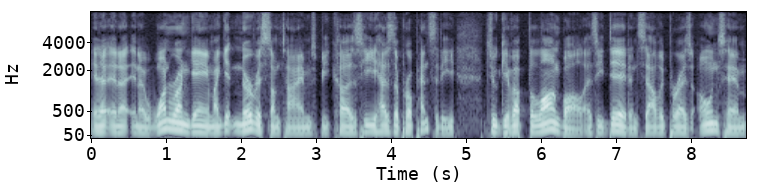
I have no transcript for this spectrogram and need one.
in a in a in a one run game, I get nervous sometimes because he has the propensity to give up the long ball as he did, and Salvy Perez owns him.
